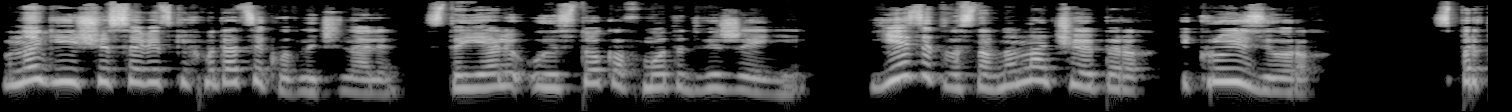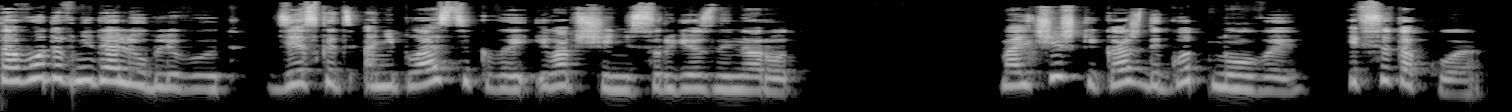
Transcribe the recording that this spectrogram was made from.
Многие еще с советских мотоциклов начинали, стояли у истоков мотодвижения. Ездят в основном на чоперах и круизерах. Спортоводов недолюбливают, дескать, они пластиковые и вообще несерьезный народ. Мальчишки каждый год новые и все такое.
